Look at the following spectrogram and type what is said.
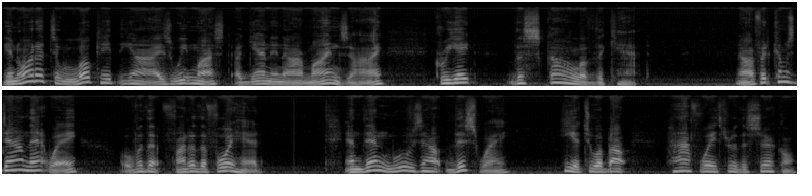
In order to locate the eyes, we must, again in our mind's eye, create the skull of the cat. Now, if it comes down that way, over the front of the forehead, and then moves out this way, here to about halfway through the circle,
